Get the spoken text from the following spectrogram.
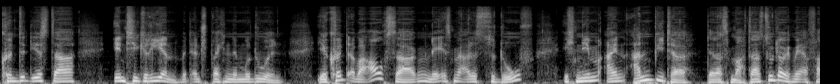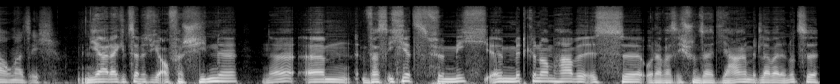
könntet ihr es da integrieren mit entsprechenden Modulen. Ihr könnt aber auch sagen, nee, ist mir alles zu doof. Ich nehme einen Anbieter, der das macht. Da hast du, glaube ich, mehr Erfahrung als ich. Ja, da gibt's ja natürlich auch verschiedene. Ne? Ähm, was ich jetzt für mich äh, mitgenommen habe, ist, äh, oder was ich schon seit Jahren mittlerweile nutze,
